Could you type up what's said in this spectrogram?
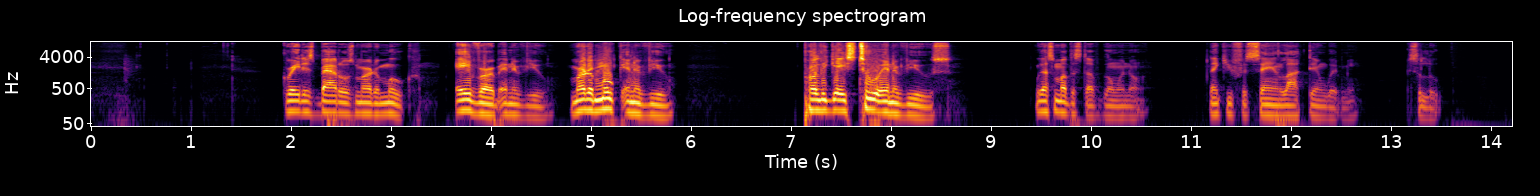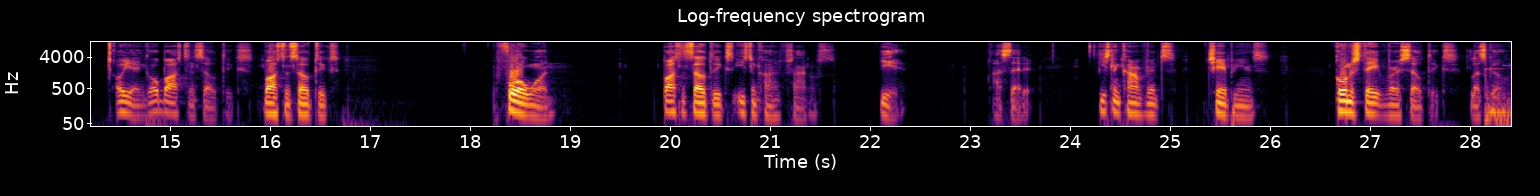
greatest battles Murder Mook, Aye Verb interview, Murder Mook interview, Pearly Gates 2 interviews. We got some other stuff going on. Thank you for saying locked in with me. Salute. Oh yeah, and go Boston Celtics. Boston Celtics 4-1. Boston Celtics Eastern Conference Finals. Yeah. I said it. Eastern Conference champions Golden State versus Celtics. Let's go.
